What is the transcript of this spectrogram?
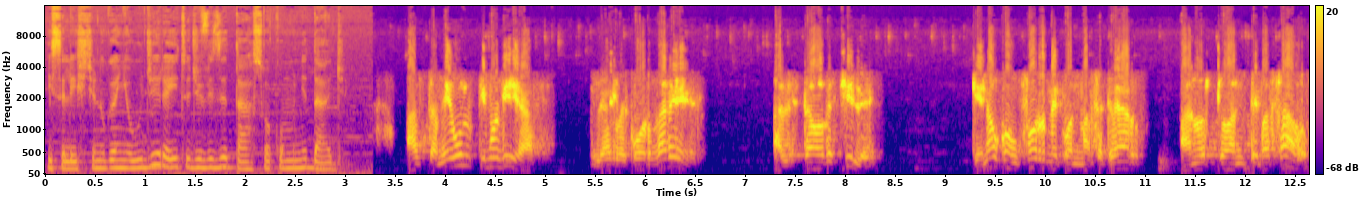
e Celestino ganhou o direito de visitar sua comunidade. Hasta mi último dia, le recordaré al Estado de Chile que no conforme con masacrar a nuestros antepasados,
